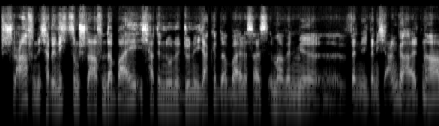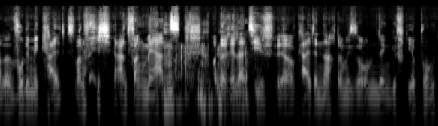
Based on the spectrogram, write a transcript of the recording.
Schlafen. Ich hatte nichts zum Schlafen dabei. Ich hatte nur eine dünne Jacke dabei. Das heißt, immer wenn mir, äh, wenn ich, wenn ich angehalten habe, wurde mir kalt. Es war nämlich Anfang März und eine relativ ja, kalte Nacht, irgendwie so um den Gefrierpunkt.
